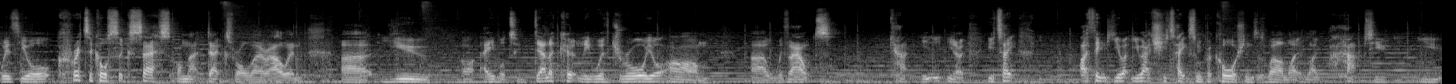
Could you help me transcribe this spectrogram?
with your critical success on that dex roll there, Alwyn, uh, you are able to delicately withdraw your arm uh, without, ca- you, you know, you take. I think you you actually take some precautions as well, like like perhaps you you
